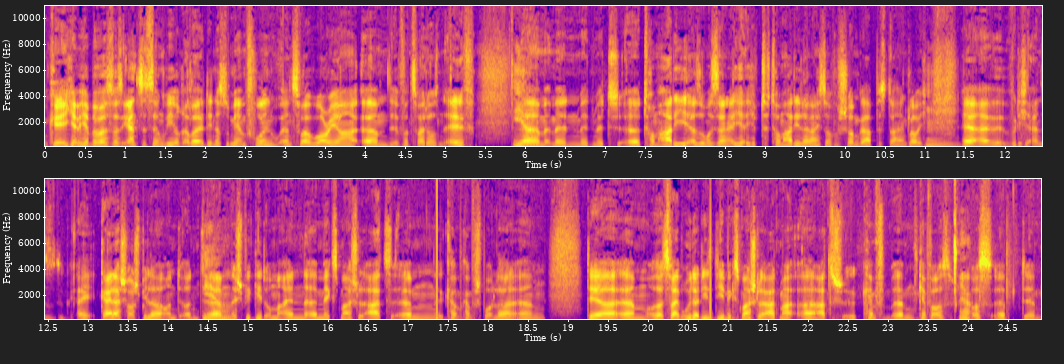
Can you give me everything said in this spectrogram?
Okay, ich habe ich hab was, was Ernstes irgendwie, aber den hast du mir empfohlen, und zwar Warrior ähm, von 2011 Ja. ähm, mit, mit, mit äh, Tom Hardy. Also muss ich sagen, ich, ich habe Tom Hardy da gar nicht so auf dem Schirm gehabt bis dahin, glaube ich. Hm. Äh, äh, wirklich ein äh, geiler Schauspieler und und Ja. ähm, es spielt geht um einen äh, Mixed Martial Art ähm, Kamp Kampfsportler, ähm, der ähm, oder zwei Brüder, die die Mixed Martial Art, äh, Art äh, Kämpfe, ähm, Kämpfe aus, Ja. aus äh, ähm,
